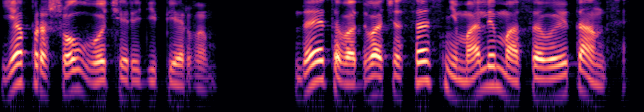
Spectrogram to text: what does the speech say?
Я прошел в очереди первым. До этого два часа снимали массовые танцы.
